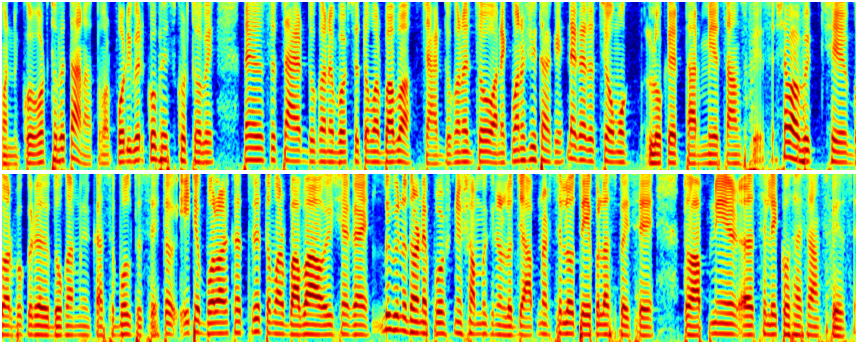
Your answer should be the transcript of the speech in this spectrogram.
মানে করতে হবে তা না, তোমার পরিবারকেও ফেস করতে হবে। দেখা যাচ্ছে চায়ের দোকানে বসছে তোমার বাবা, চায়ের দোকানে তো অনেক মানুষই থাকে। দেখা যাচ্ছে অমুক লোকের তার মেয়ে চান্স পেয়েছে। স্বাভাবিক সে গর্ব করে দোকানের কাছে বলতেছে, তো এটা বলার ক্ষেত্রে তোমার বাবা ওই জায়গায় বিভিন্ন ধরনের প্রশ্নের সম্মুখীন হলো যে আপনার ছেলেও তো এ প্লাস পাইছে তো আপনি ছেলে কোথায় চান্স পেয়েছে?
